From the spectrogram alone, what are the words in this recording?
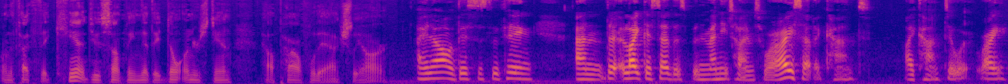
on the fact that they can't do something that they don't understand how powerful they actually are. I know this is the thing, and there, like I said, there's been many times where I said I can't, I can't do it, right?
